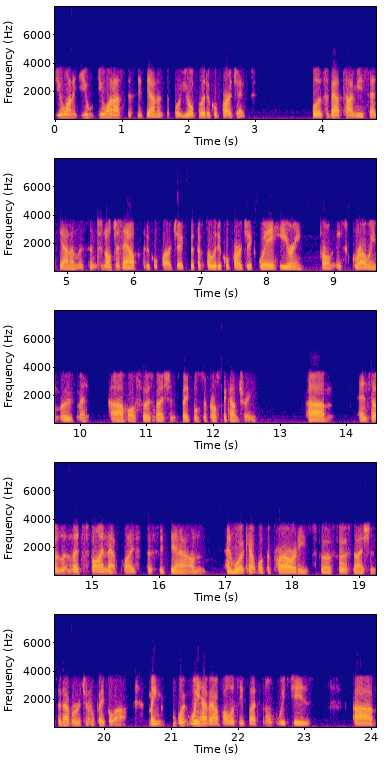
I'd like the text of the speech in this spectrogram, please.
You want you you want us to sit down and support your political project? Well, it's about time you sat down and listened to not just our political project, but the political project we're hearing from this growing movement um, of First Nations peoples across the country. Um, and so let's find that place to sit down and work out what the priorities for First Nations and Aboriginal people are. I mean, we have our policy platform, which is um,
